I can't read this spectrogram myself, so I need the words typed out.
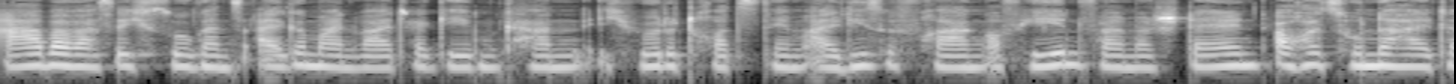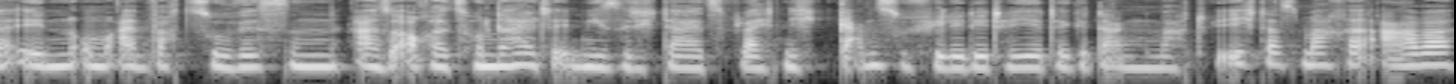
Aber was ich so ganz allgemein weitergeben kann, ich würde trotzdem all diese Fragen auf jeden Fall mal stellen, auch als Hundehalterin, um einfach zu wissen, also auch als Hundehalterin, die sich da jetzt vielleicht nicht ganz so viele detaillierte Gedanken macht, wie ich das mache, aber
